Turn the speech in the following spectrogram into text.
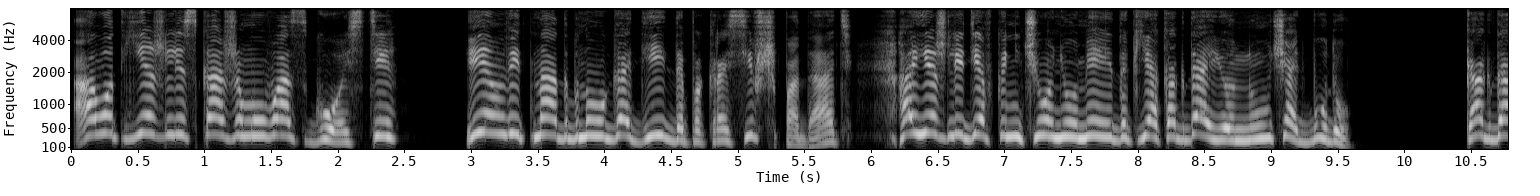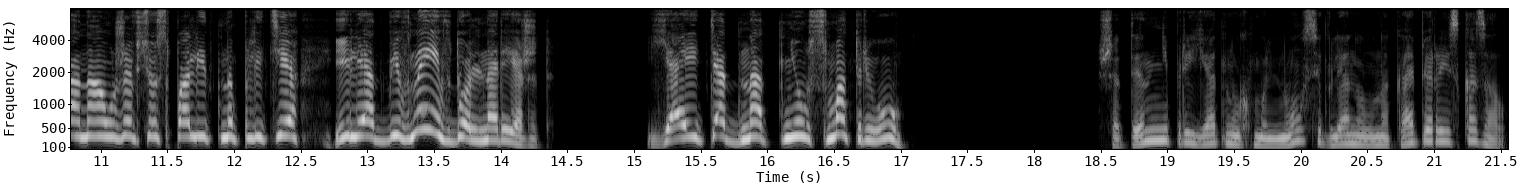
А вот ежели, скажем, у вас гости, им ведь надобно угодить да покрасивше подать. А ежели девка ничего не умеет, так я когда ее научать буду?» Когда она уже все спалит на плите или отбивные вдоль нарежет? Я ведь одна не усмотрю. Шатен неприятно ухмыльнулся, глянул на капера и сказал.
